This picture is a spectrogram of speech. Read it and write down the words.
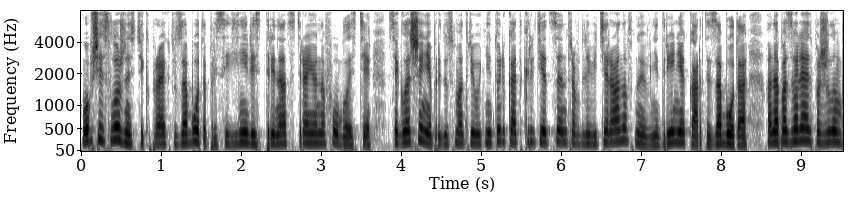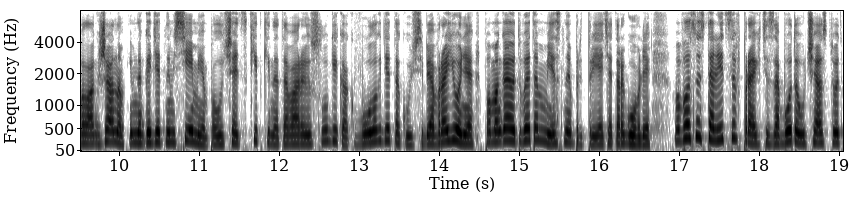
В общей сложности к проекту «Забота» присоединились 13 районов области. Соглашения предусматривают не только открытие центров для ветеранов, но и внедрение карты «Забота». Она позволяет пожилым волокжанам и многодетным семьям получать скидки на товары и услуги как в Вологде, так и у себя в районе. Помогают в этом местные предприятия торговли. В областной столице в проекте «Забота» участвуют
